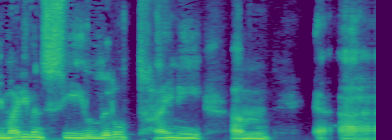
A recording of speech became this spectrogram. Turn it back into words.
You might even see little tiny um, uh,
